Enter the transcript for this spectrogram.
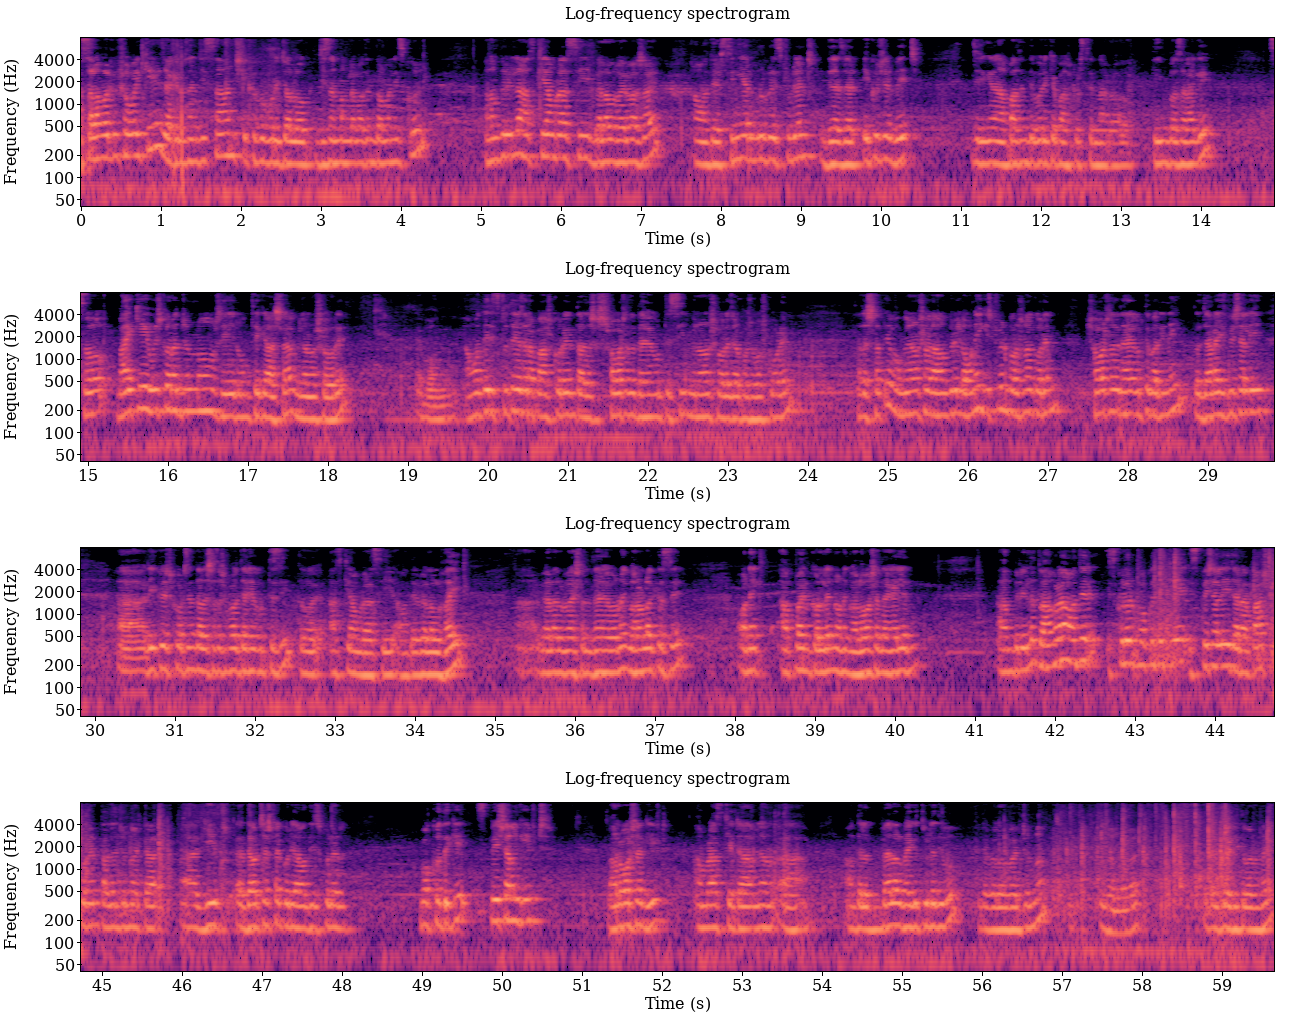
আসসালামু আলাইকুম সবাইকে, জাকির হোসেন জিসান, শিক্ষক পরিচালক জিসান বাংলা বাজেন অনলাইন স্কুল। আলহামদুলিল্লাহ, আজকে আমরা আছি বেলাল ভাইয়ের বাসায়, আমাদের সিনিয়র গ্রুপের স্টুডেন্ট দুই হাজার একুশের বেচ যিনি কিনা পাতেন্তি পরীক্ষা পাস করছেন আরও তিন বছর আগে। সো ভাইকে উইশ করার জন্য সেই রুম থেকে আসা মিলানো শহরে। এবং আমাদের স্কুল থেকে যারা পাস করেন, তাদের সবার সাথে দেখা করতেছি, মিলানো শহরে যারা বসবাস করেন। তাদের সাথে এবং মিলানো শহরে আলহামদুলিল্লাহ অনেক স্টুডেন্ট পড়াশোনা করেন। সবার সাথে দেখা করতে পারিনি। তো যারা স্পেশালি রিকোয়েস্ট করছেন, তাদের সাথে সবার দেখা করতেছি। তো আজকে আমরা আছি আমাদের বেলাল ভাই। বেলাল ভাইয়ের সাথে দেখা অনেক ভালো লাগতেছে। অনেক আপ্যায়ন করলেন, অনেক ভালোবাসা দেখাইলেন। আলহামদুলিল্লাহ। তো আমরা আমাদের স্কুলের পক্ষ থেকে স্পেশালি যারা পাস করেন, তাদের জন্য একটা গিফট দেওয়ার চেষ্টা করি আমাদের স্কুলের পক্ষ থেকে। স্পেশাল গিফট ভালোবাসার গিফট আমরা আজকে এটা আমাদের বেলাল ভাইকে তুলে দিব। এটা বেলাল ভাইয়ের জন্য। ধন্যবাদ। এটা দিতে পারেন ভাই।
